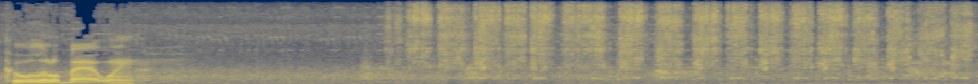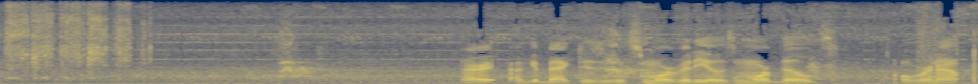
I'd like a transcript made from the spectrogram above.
cool little bat wing. Alright, I'll get back to you with some more videos and more builds. Over and out.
